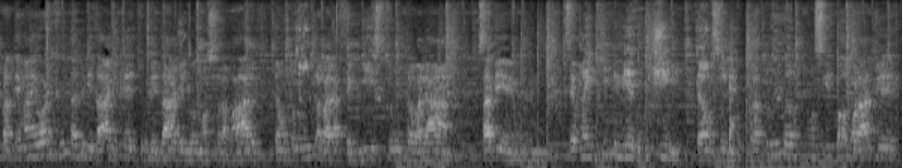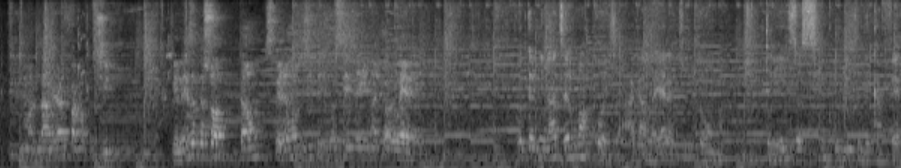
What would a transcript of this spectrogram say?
para ter maior rentabilidade, criatividade no nosso trabalho. Então todo mundo trabalhar feliz, todo mundo trabalhar, sabe, ser uma equipe mesmo, um time. Então, assim, para tudo conseguir colaborar de, da melhor forma possível. Beleza, pessoal? Então, esperamos a visita de vocês aí na Joy Web. Vou terminar dizendo uma coisa: a galera que toma de 3 a 5 litros de café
